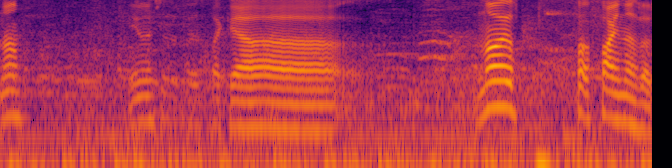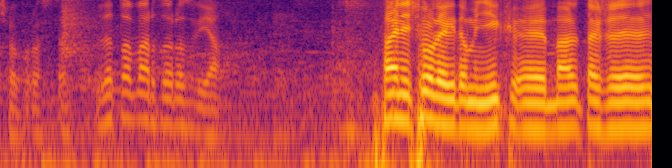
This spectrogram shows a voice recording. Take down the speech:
No. I myślę, że to jest taka. No, fa- fajna rzecz po prostu, że to bardzo rozwija. Fajny człowiek Dominik, e, także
